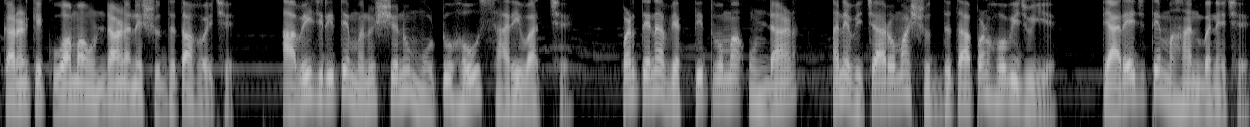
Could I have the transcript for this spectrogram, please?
કારણ કે કૂવામાં ઊંડાણ અને શુદ્ધતા હોય છે. આવી જ રીતે મનુષ્યનું મોટું હોવું સારી વાત છે. પણ તેના વ્યક્તિત્વમાં ઊંડાણ અને વિચારોમાં શુદ્ધતા પણ હોવી જોઈએ. ત્યારે જ તે મહાન બને છે.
